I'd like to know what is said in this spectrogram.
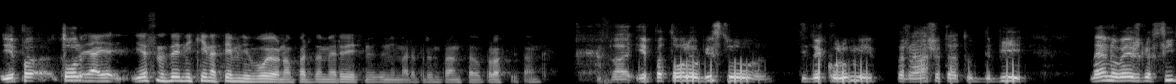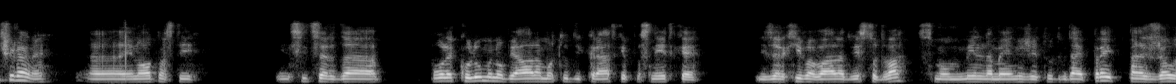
je to... ja, jaz sem zdaj nekje na tem nivoju, no, pač, da me res ne zanima reprezentanca v prosti tank. Je pa tole v bistvu, ti dve kolumni prenašata tudi, da bi najnovejšega featura ne, enotnosti in sicer, da Poleg kolumen objavljamo tudi kratke posnetke iz arhiva Vala 202. Smo imeli na meni že tudi kdaj prej, pa žal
